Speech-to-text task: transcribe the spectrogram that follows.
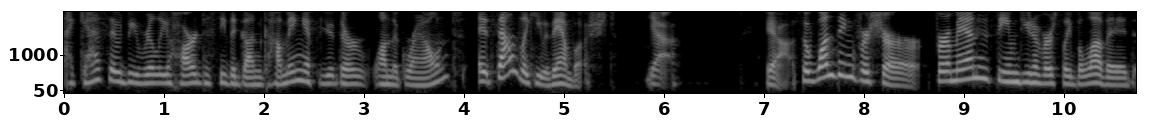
I guess it would be really hard to see the gun coming if you're they're on the ground. It sounds like he was ambushed. yeah. Yeah. So, one thing for sure for a man who seemed universally beloved,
